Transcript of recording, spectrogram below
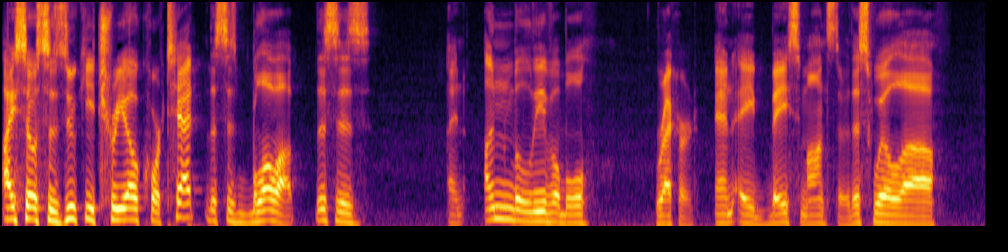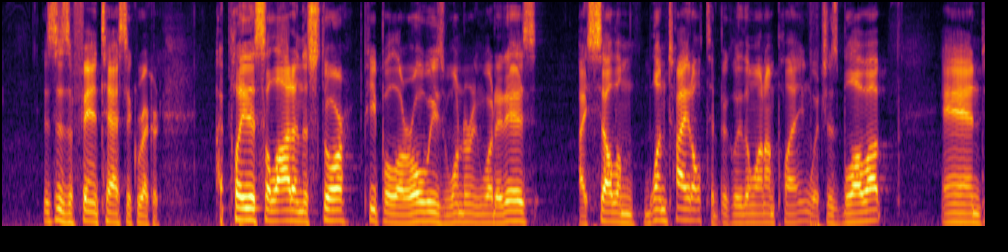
Isao Suzuki Trio Quartet. This is Blow Up. This is an unbelievable record and a bass monster. This will, uh, this is a fantastic record. I play this a lot in the store. People are always wondering what it is. I sell them one title, typically the one I'm playing, which is Blow Up, and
